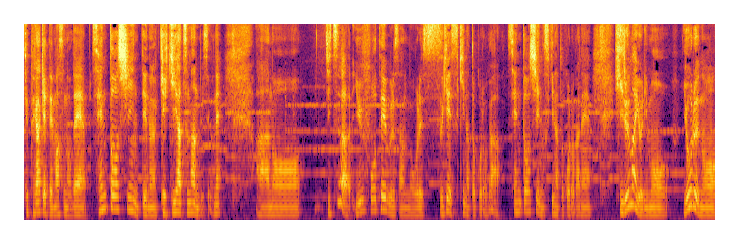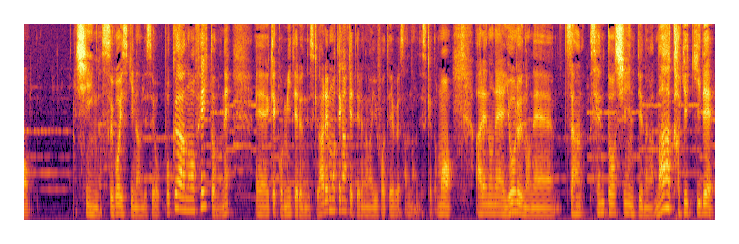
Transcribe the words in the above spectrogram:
手掛けてますので、戦闘シーンっていうのが激アツなんですよね。あの実は UFO テーブルさんの俺すげえ好きなところが、戦闘シーンの好きなところがね、昼間よりも夜のシーンがすごい好きなんですよ。僕あの、フェイトのね、えー、結構見てるんですけど、あれも手掛けてるのが UFO テーブルさんなんですけども、あれのね、夜のね、戦闘シーンっていうのが、まあ過激で、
